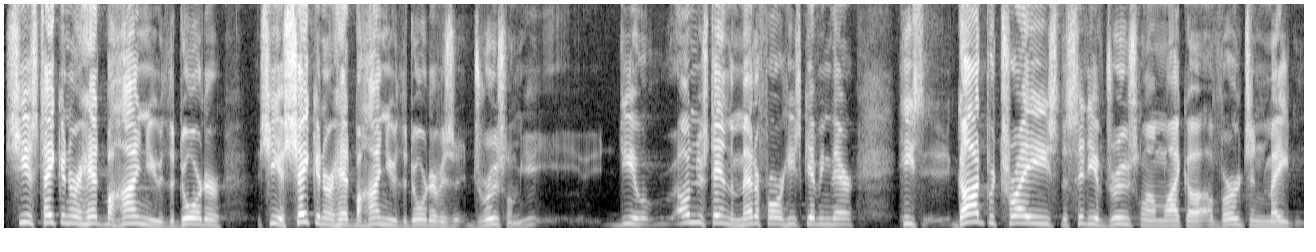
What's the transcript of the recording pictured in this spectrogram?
She has taken her head behind you, the daughter, she has shaken her head behind you, the daughter of Jerusalem. You, do you understand the metaphor he's giving there? He's, God portrays the city of Jerusalem like a, a virgin maiden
